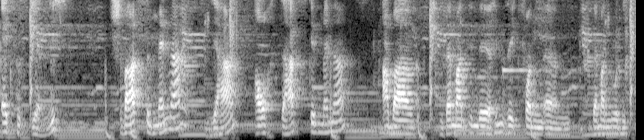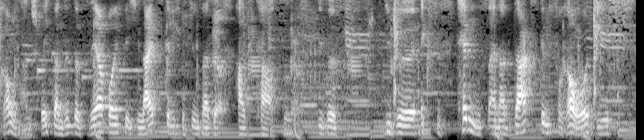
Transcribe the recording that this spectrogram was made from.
existieren nicht. Schwarze Männer, ja, auch Darkskin-Männer, aber wenn man in der Hinsicht von, ähm, wenn man nur die Frauen anspricht, dann sind das sehr häufig Lightskins bzw. Ja. Half-Cars. So. Dieses, diese Existenz einer Darkskin-Frau, die ist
